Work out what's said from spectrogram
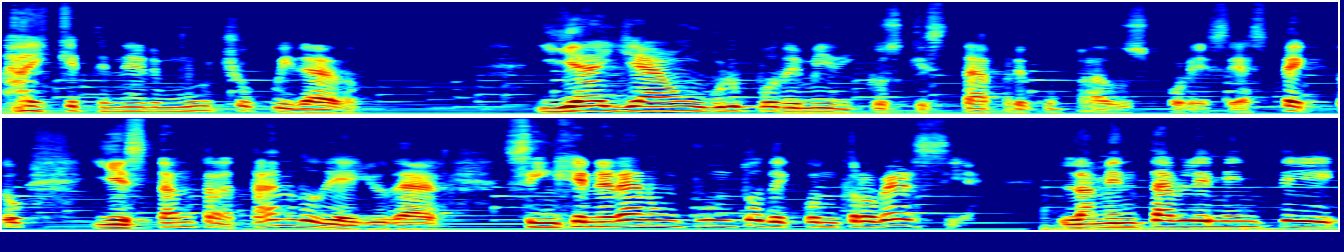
hay que tener mucho cuidado y hay ya un grupo de médicos que está preocupados por ese aspecto y están tratando de ayudar sin generar un punto de controversia. Lamentablemente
